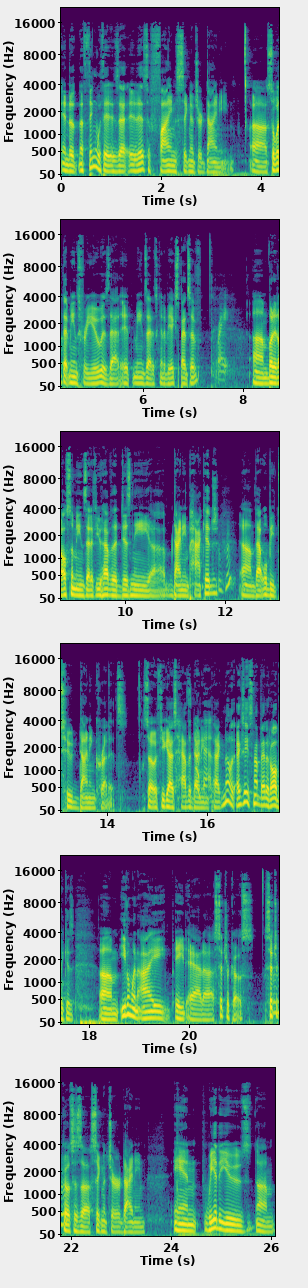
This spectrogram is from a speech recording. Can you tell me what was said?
and the the thing with it is that it is a fine signature dining. Uh, so what that means for you is that it means that it's going to be expensive, Right. Um, but it also means that if you have the Disney uh, dining package, Mm-hmm. um, that will be two dining credits. So if you guys have the not dining pack, no, actually it's not bad at all because um, even when I ate at uh, Citricos, Citricos Mm-hmm. is a signature dining, and we had to use um,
